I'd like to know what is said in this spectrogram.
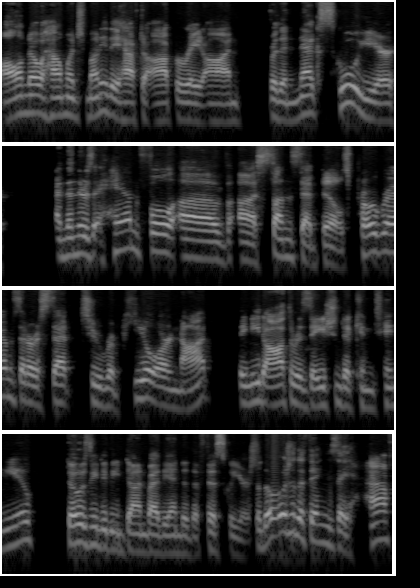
all know how much money they have to operate on for the next school year. And then there's a handful of uh, sunset bills, programs that are set to repeal or not. They need authorization to continue. Those need to be done by the end of the fiscal year. So those are the things they have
